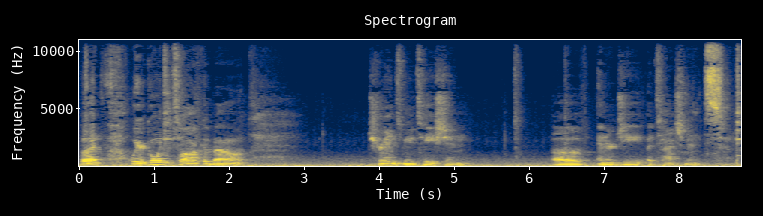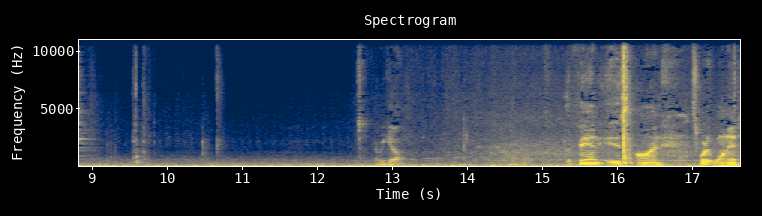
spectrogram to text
But we're going to talk about transmutation of energy attachments. There we go. The fan is on. It's what it wanted.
